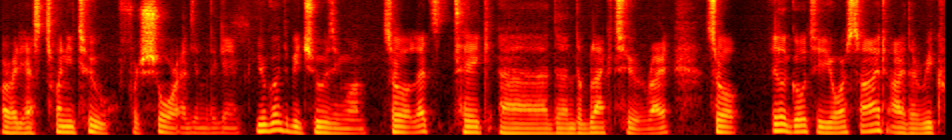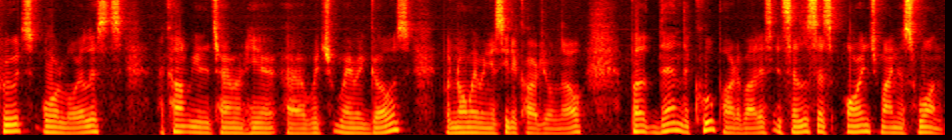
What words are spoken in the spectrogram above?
already has 22 for sure at the end of the game. You're going to be choosing one. So let's take uh, the, the black two, right? So it'll go to your side, either recruits or loyalists. I can't really determine here uh, which way it goes, but normally when you see the card, you'll know. But then the cool part about this, it says it says orange minus one.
